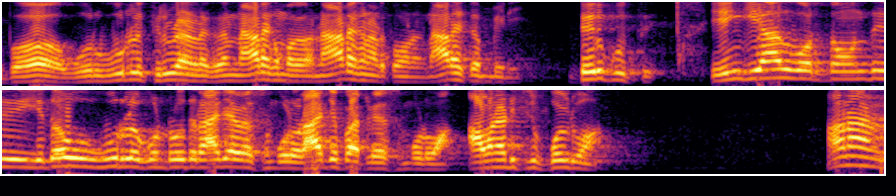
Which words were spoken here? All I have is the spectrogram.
இப்போ ஒரு ஊரில் திருவிழா நடக்க நாடகம் நாடகம் நடத்துவாங்க நாடக கம்பெனி தெருக்கூத்து. எங்கேயாவது ஒருத்தன் வந்து ஏதோ ஒரு ஊரில் கொண்டு வந்து ராஜா வேஷம் போடுவான் ராஜபாட்டு வேஷம் போடுவான் அவன் அடிச்சுட்டு போயிடுவான். ஆனால்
